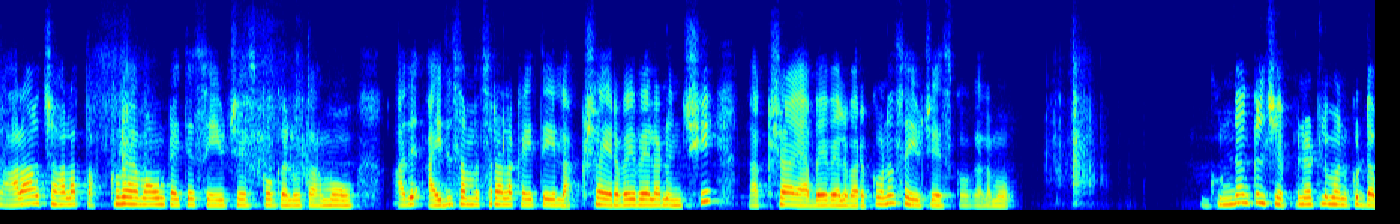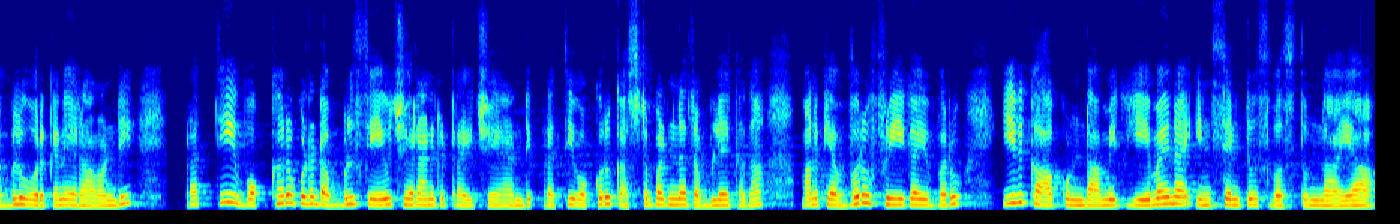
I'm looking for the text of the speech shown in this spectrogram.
చాలా చాలా తక్కువ అమౌంట్ అయితే సేవ్ చేసుకోగలుగుతాము. అదే ఐదు సంవత్సరాలకైతే లక్ష ఇరవై వేల నుంచి లక్ష యాభై వేల వరకు మనం సేవ్ చేసుకోగలము. గుండంకులు చెప్పినట్లు మనకు డబ్బులు ఉరకనే రావండి. ప్రతి ఒక్కరు కూడా డబ్బులు సేవ్ చేయడానికి ట్రై చేయండి. ప్రతి ఒక్కరు కష్టపడిన డబ్బులే కదా. మనకి ఎవ్వరు ఫ్రీగా ఇవ్వరు. ఇవి కాకుండా మీకు ఏమైనా ఇన్సెంటివ్స్ వస్తున్నాయా?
